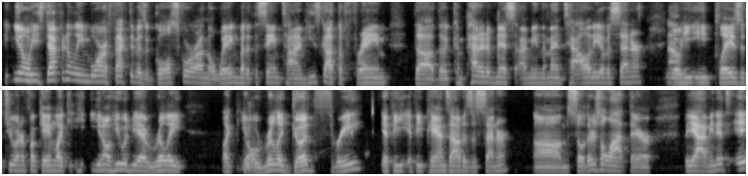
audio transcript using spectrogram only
You know, he's definitely more effective as a goal scorer on the wing, but at the same time, he's got the frame, the the competitiveness. I mean, the mentality of a center. You know, he he plays a 200 foot game. Like, he, you know, he would be a really, like, you know, really good three if he if he pans out as a center. Um, so there's a lot there. But yeah, I mean, it's it.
